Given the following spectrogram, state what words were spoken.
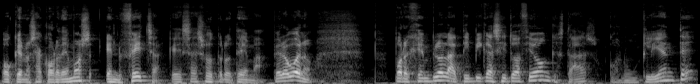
o que nos acordemos en fecha, que ese es otro tema. Pero bueno, por ejemplo, la típica situación que estás con un cliente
